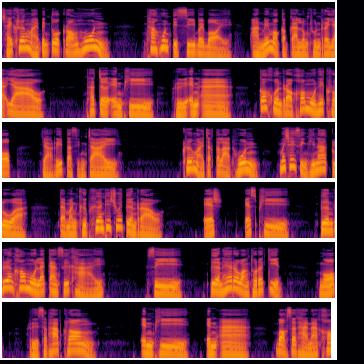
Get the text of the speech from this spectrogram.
ใช้เครื่องหมายเป็นตัวกรองหุ้น ถ้าหุ้นติด C บ่อยๆ อ่านไม่เหมาะกับการลงทุนระยะยาว ถ้าเจอ NP หรือ NR ก็ควรรอข้อมูลให้ครบ อย่ารีบตัดสินใจ เครื่องหมายจากตลาดหุ้นไม่ใช่สิ่งที่น่ากลัว แต่มันคือเพื่อนที่ช่วยเตือนเรา H SP เตือนเรื่องข้อมูลและการซื้อขาย C เตือนให้ระวังธุรกิจ งบ หรือสภาพคล่อง NP NR บอกสถานะข้อ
